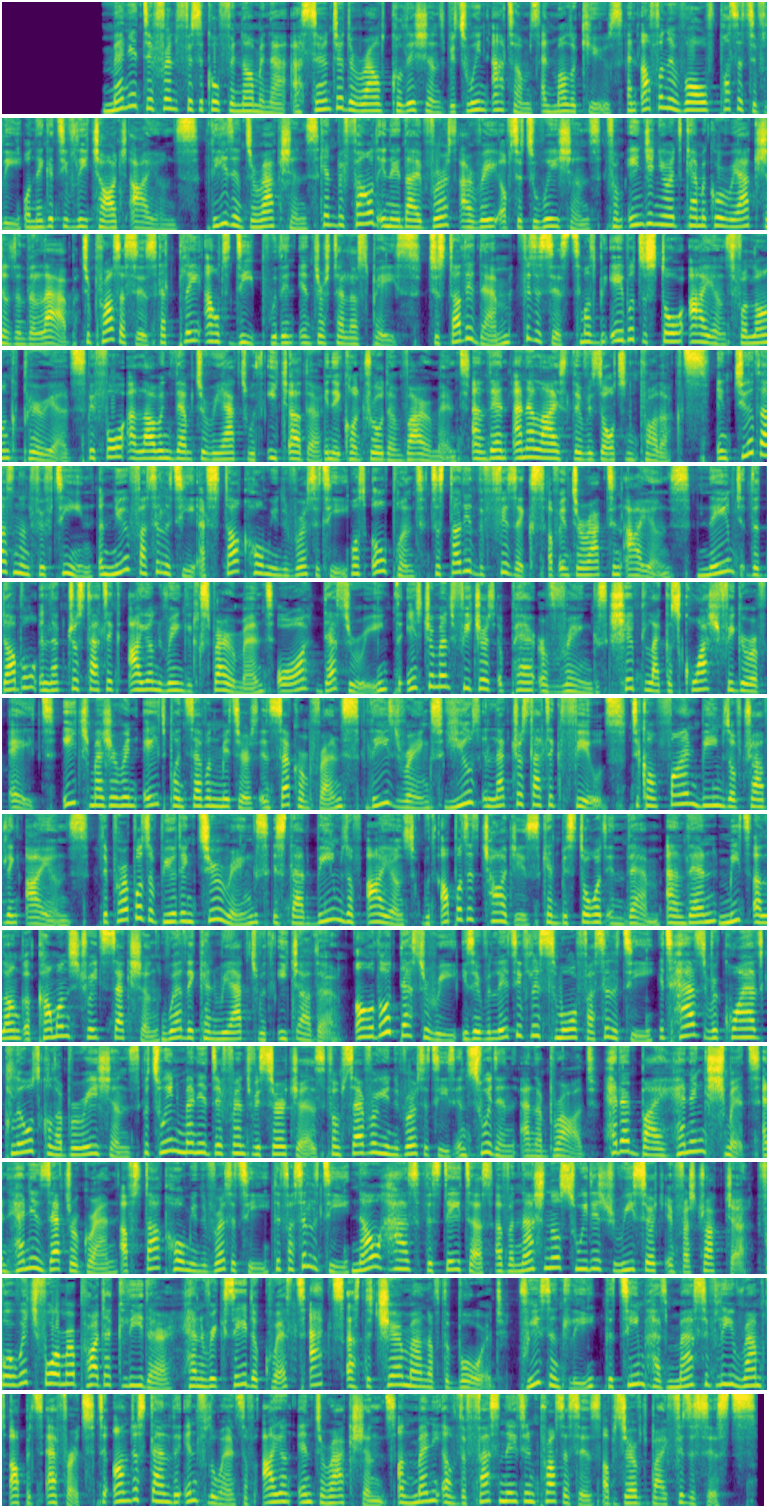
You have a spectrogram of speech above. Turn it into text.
Many different physical phenomena are centered around collisions between atoms and molecules and often involve positively or negatively charged ions. These interactions can be found in a diverse array of situations, from engineered chemical reactions in the lab to processes that play out deep within interstellar space. To study them, physicists must be able to store ions for long periods before allowing them to react with each other in a controlled environment and then analyze the resulting products. In 2000 2015, a new facility at Stockholm University was opened to study the physics of interacting ions. Named the Double Electrostatic Ion Ring Experiment, or DESIREE, the instrument features a pair of rings shaped like a squash figure of eight, each measuring 8.7 meters in circumference. These rings use electrostatic fields to confine beams of traveling ions. The purpose of building two rings is that beams of ions with opposite charges can be stored in them and then meet along a common straight section where they can react with each other. Although DESIREE is a relatively small facility, it has required close collaborations between many different researchers from several universities in Sweden and abroad. Headed by Henning Schmidt and Henning Zettergren of Stockholm University, the facility now has the status of a national Swedish research infrastructure, for which former project leader Henrik Cederqvist acts as the chairman of the board. Recently, the team has massively ramped up its efforts to understand the influence of ion interactions on many of the fascinating processes observed by physicists.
